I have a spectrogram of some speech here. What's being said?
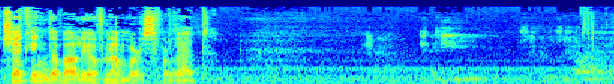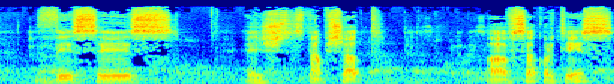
checking the value of numbers for that. This is a snapshot of Socrates,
